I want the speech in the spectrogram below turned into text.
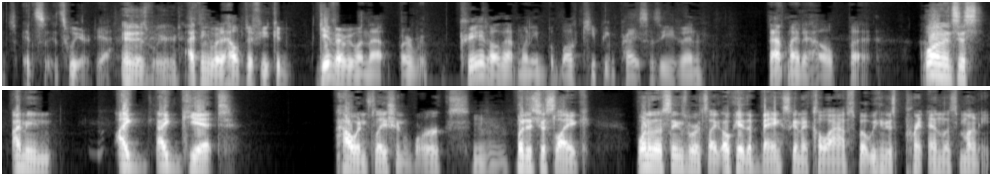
It's, it's it's weird. Yeah, It is weird. I think it would have helped if you could give everyone that or create all that money, but while keeping prices even. That might have helped, but Well, and it's just, I mean, I I get how inflation works, hmm but it's just like one of those things where it's like, okay, the bank's gonna collapse, but we can just print endless money.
